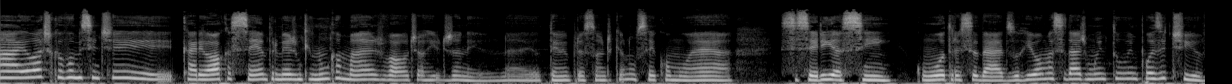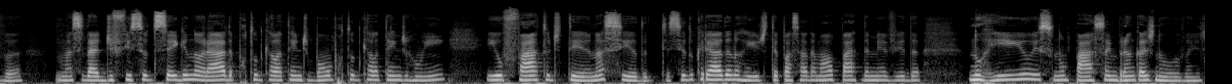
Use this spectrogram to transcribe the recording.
Ah, eu acho que eu vou me sentir carioca sempre, mesmo que nunca mais volte ao Rio de Janeiro. Né? Eu tenho a impressão de que eu não sei como é, se seria assim com outras cidades. O Rio é uma cidade muito impositiva uma cidade difícil de ser ignorada por tudo que ela tem de bom, por tudo que ela tem de ruim. E o fato de ter nascido, de ter sido criada no Rio, de ter passado a maior parte da minha vida no Rio, isso não passa em brancas nuvens.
